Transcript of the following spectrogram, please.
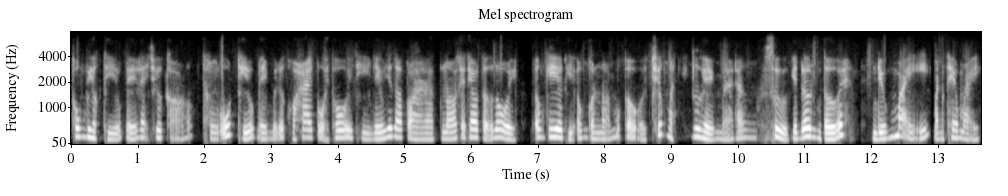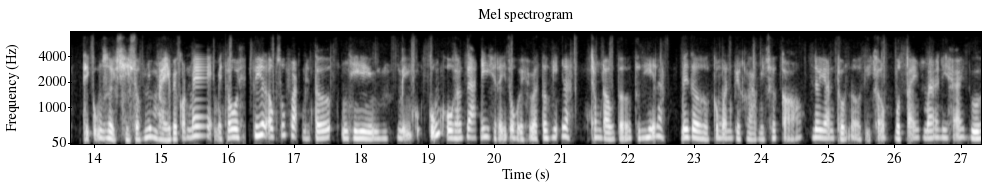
Công việc thì lúc đấy lại chưa có. Thằng út thì lúc đấy mới được có 2 tuổi thôi. Thì nếu như ra tòa là nó sẽ theo tớ rồi ông kia thì ông còn nói một câu ở trước mặt những người mà đang xử cái đơn của tớ ấy. Nếu mày bắn theo mày thì cũng rồi chỉ giống như mày với con mẹ mày thôi. Tuy nhiên ông xúc phạm đến tớ thì mình cũng, cũng cố gắng gạt đi cái đấy rồi. Và tớ nghĩ là trong đầu tớ tớ nghĩ là bây giờ công ăn việc làm mình chưa có nơi ăn trốn ở thì không. Một tay mang đi hai đứa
